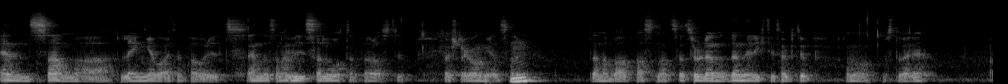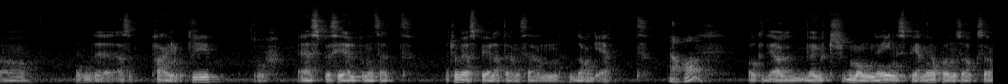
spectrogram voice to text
ensam har länge varit en favorit. Ända sedan han visade låten för oss typ, första gången. Så Mm. Den har bara fastnat. Så jag tror den, den är riktigt högt upp om jag måste välja. ja. Jag vet inte, alltså Punky Oh. är speciell på något sätt. Jag tror vi har spelat den sedan dag ett. Jaha. Och det har, vi har gjort många inspelningar på den så också.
